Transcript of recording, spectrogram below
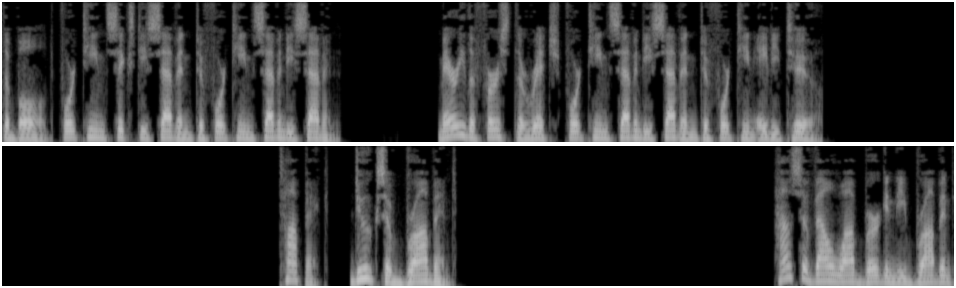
the Bold (1467–1477). Mary I the Rich (1477–1482). Topic: Dukes of Brabant. House of Valois Burgundy Brabant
